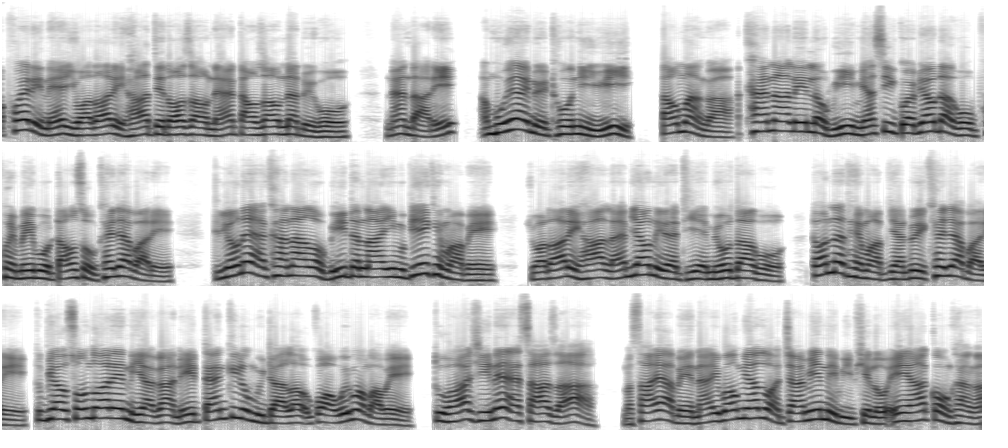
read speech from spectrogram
အဖွဲ့တွေနဲ့ရွာသားတွေဟာတေတော်ဆောင်နဲ့တောင်ဆောင်နတ်တွေကိုနန့်တာတွေအမွှေးရိုင်တွေထိုးညှိပြီးတောင်းမှန်ကအခမ်းအနားလေးလုပ်ပြီးမျက်စိကွယ်ပြောက်တာကိုဖွင့်ပေးဖို့တောင်းဆိုခဲ့ကြပါတယ်။ဒီလိုနဲ့အခမ်းအနားလုပ်ပြီးတနာရီမပြည့်ခင်မှာပဲရွာသားတွေဟာလမ်းပြောင်းနေတဲ့ဒီအမျိုးသားကို တောနက်ထဲမှာပြန်တွေ့ခဲ့ကြပါတယ်။သူပျောက်ဆုံးသွားတဲ့နေရာကနေ10ကီလိုမီတာလောက်အကွာဝေးမှာပါပဲ။သူဟာရေနဲ့အစားအစာမစားရပဲနိုင်ပေါင်းများစွာကြာမြင့်နေပြီဖြစ်လို့အင်အားကုန်ခန့်က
